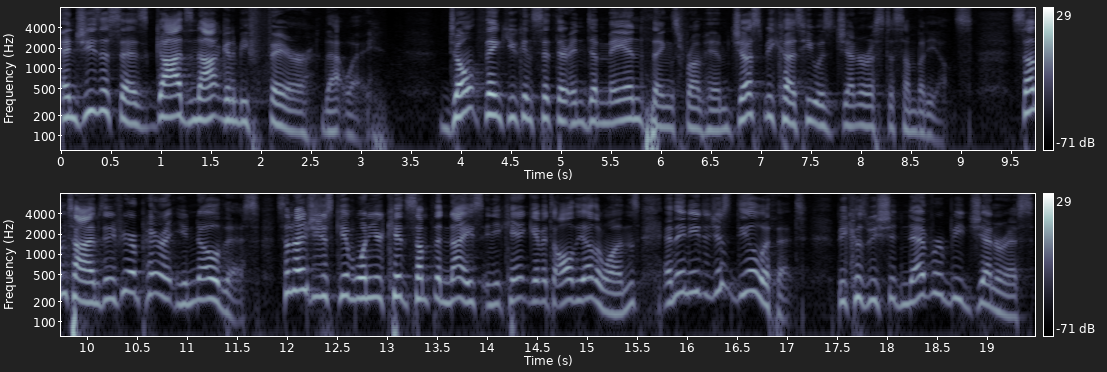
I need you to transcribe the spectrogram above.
And Jesus says God's not going to be fair that way. Don't think you can sit there and demand things from him just because he was generous to somebody else. Sometimes, and if you're a parent, you know this. Sometimes you just give one of your kids something nice and you can't give it to all the other ones, and they need to just deal with it because we should never be generous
